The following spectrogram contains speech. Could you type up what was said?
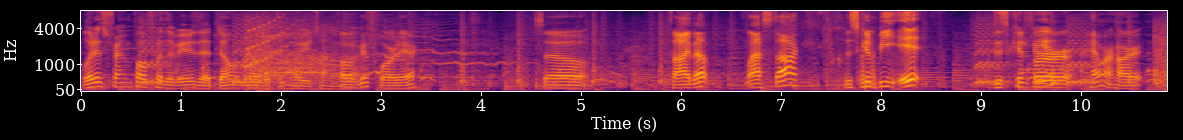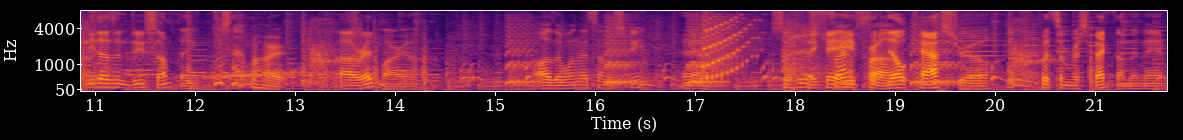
What is Franpaw for the viewers that don't know what the hell you're talking Oh, about? Oh, good forward air. So, tied up. Last stock. This could be it This could be for Hammerheart. He doesn't do something. Who's Hammerheart? Uh, Red Mario. Oh, the one that's on the screen? Yeah. So AKA? Fidel Castro. Put some respect on the name.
